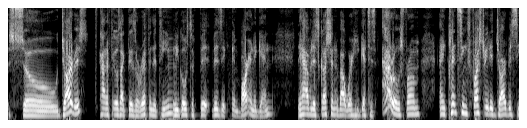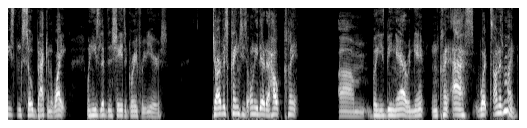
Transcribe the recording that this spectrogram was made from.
so Jarvis kind of feels like there's a riff in the team. He goes to fit, visit Clint Barton again they have a discussion about where he gets his arrows from, and Clint seems frustrated Jarvis sees things so black and white when he's lived in shades of gray for years. Jarvis claims he's only there to help Clint, um, but he's being arrogant, and Clint asks what's on his mind.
